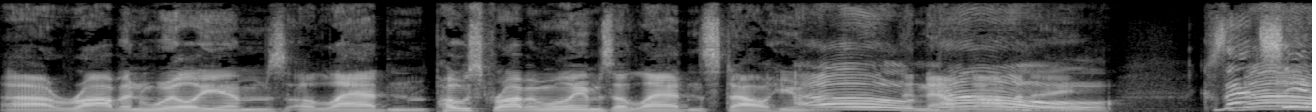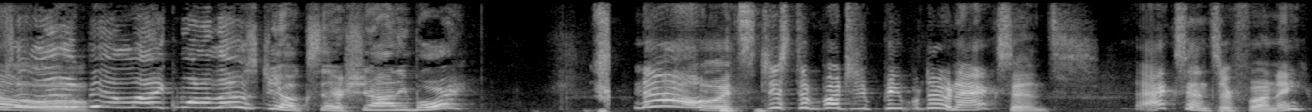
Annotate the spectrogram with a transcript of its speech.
uh, Robin Williams Aladdin post Robin Williams Aladdin style humor. Oh that now dominate. no, Because that seems a little bit like one of those jokes there, Shawnee boy. no! It's just a bunch of people doing accents. Accents are funny.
